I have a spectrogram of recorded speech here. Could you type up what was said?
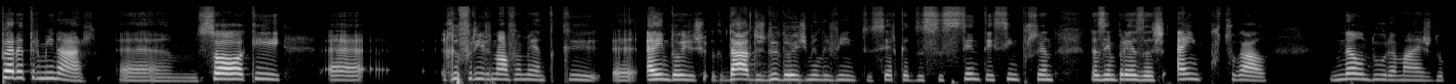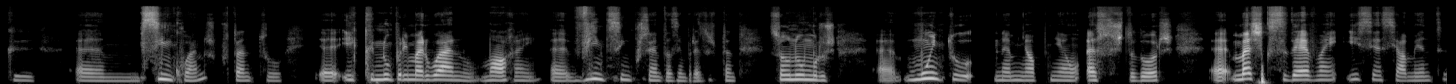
para terminar, um, só aqui uh, referir novamente que uh, em dois, dados de 2020, cerca de 65% das empresas em Portugal não dura mais do que um, cinco anos, portanto, uh, e que no primeiro ano morrem uh, 25% das empresas. Portanto, são números uh, muito, na minha opinião, assustadores, mas que se devem essencialmente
